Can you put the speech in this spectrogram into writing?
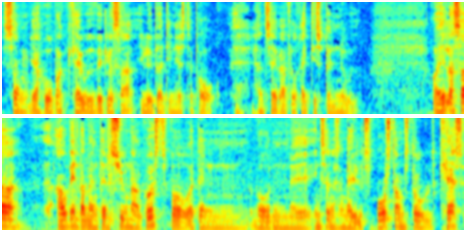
som jeg håber kan udvikle sig i løbet af de næste par år. Øh, han ser i hvert fald rigtig spændende ud. Og ellers så afventer man den 7. august, hvor den, hvor den øh, internationale sportsdomstol CAS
